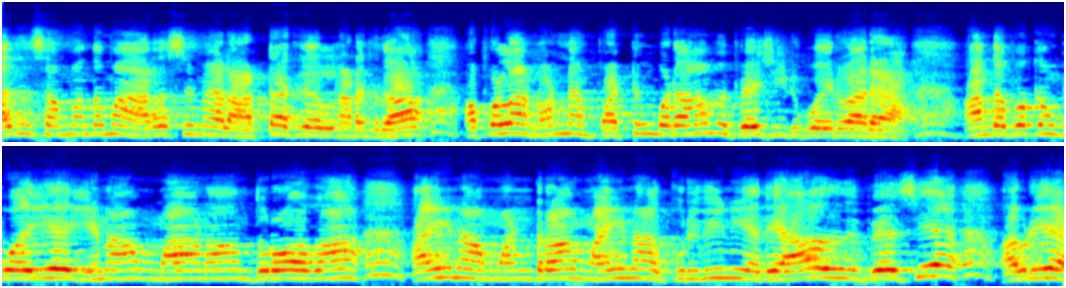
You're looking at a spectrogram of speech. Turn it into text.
அது சம்மந்தமாக அரசு மேலே அட்டாக்குகள் நடக்குதா? அப்போல்லாம் நொன்னன் பட்டும்படாமல் பேசிட்டு போயிடுவாரு. அந்த பக்கம் போய் இனம் மானம் துரோகம் ஐநா மன்றம் மைனா குருவின்னு எதையாவது பேசி அப்படியே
